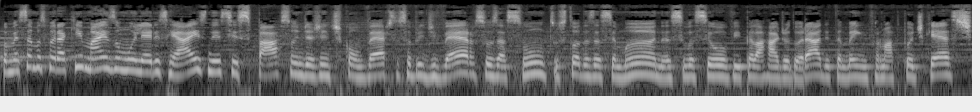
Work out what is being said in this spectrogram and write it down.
Começamos por aqui mais um Mulheres Reais, nesse espaço onde a gente conversa sobre diversos assuntos todas as semanas. Se você ouve pela Rádio Dourado e também em formato podcast.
